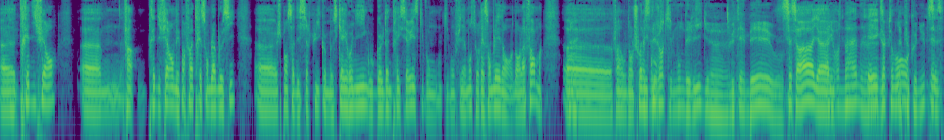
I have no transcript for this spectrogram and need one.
euh, mmh. très différents. Euh, enfin très différents mais parfois très semblables aussi. Euh, je pense à des circuits comme Skyrunning ou Golden Trail Series qui vont qui vont finalement se ressembler dans dans la forme, euh, enfin ou dans le choix des, des gens qui montent des ligues, euh, l'UTMB ou c'est ça, il y a Ironman, euh, exactement la plus connue peut-être.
